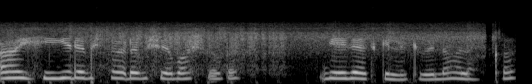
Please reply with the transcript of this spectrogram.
Ay yine bir tane bir şey başladı. Yeni etkinlik mi ne alaka?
